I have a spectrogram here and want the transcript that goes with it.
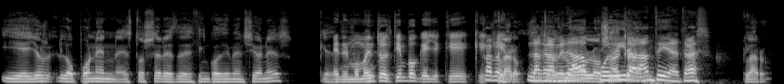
y ellos lo ponen, estos seres de cinco dimensiones, que En el momento del tiempo que... que, que- Claro, la Entonces gravedad puede ir adelante y atrás. Claro,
